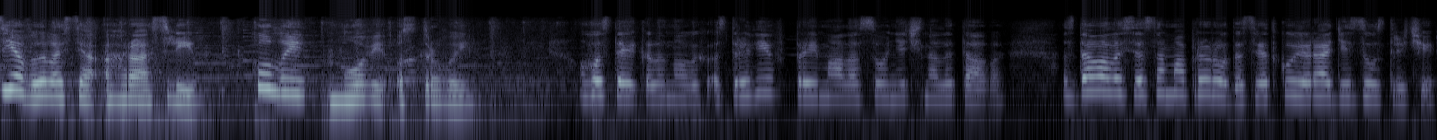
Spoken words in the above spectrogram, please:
з'явилася гра слів Коли нові острови. Гостей Калинових островів приймала сонячна летава. Здавалося, сама природа святкує радість зустрічі,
